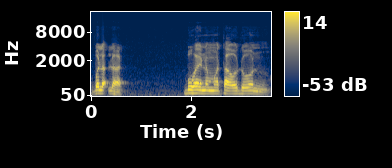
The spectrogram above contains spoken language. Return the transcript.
wala lahat. Buhay ng mga tao doon,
